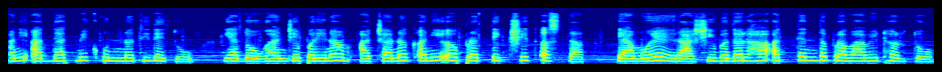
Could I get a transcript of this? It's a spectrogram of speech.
आणि आध्यात्मिक उन्नती देतो. या दोघांचे परिणाम अचानक आणि अप्रत्यक्षित असतात. त्यामुळे राशी बदल हा अत्यंत प्रभावी ठरतो.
